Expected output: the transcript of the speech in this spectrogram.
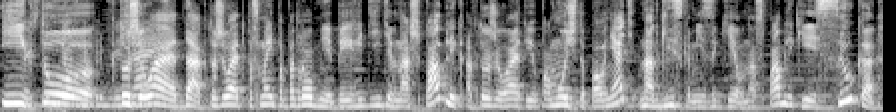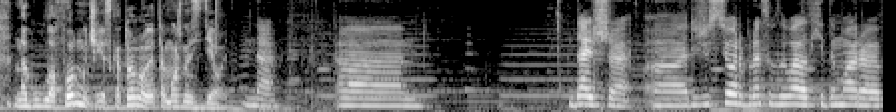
И кто, кто желает, да, кто желает посмотреть поподробнее, переходите в наш паблик, а кто желает ее помочь дополнять на английском языке, у нас в паблике есть ссылка на Google форму, через которую это можно сделать. Да. Дальше. А, режиссер Breath of the Wild Хидемара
